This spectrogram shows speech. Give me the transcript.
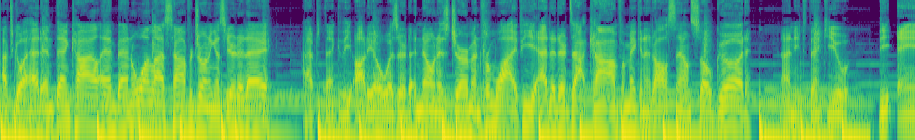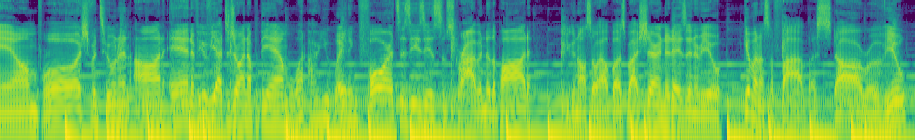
I have to go ahead and thank Kyle and Ben one last time for joining us here today. I have to thank the audio wizard known as German from YPEditor.com for making it all sound so good. And I need to thank you the ambush for tuning on in. If you've yet to join up with the am, what are you waiting for? It's as easy as subscribing to the pod. You can also help us by sharing today's interview, giving us a five star review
